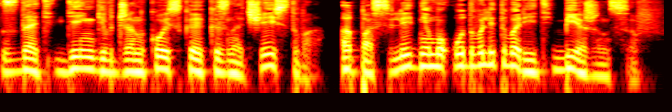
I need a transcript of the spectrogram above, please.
сдать деньги в джанкойское казначейство, а последнему удовлетворить беженцев.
